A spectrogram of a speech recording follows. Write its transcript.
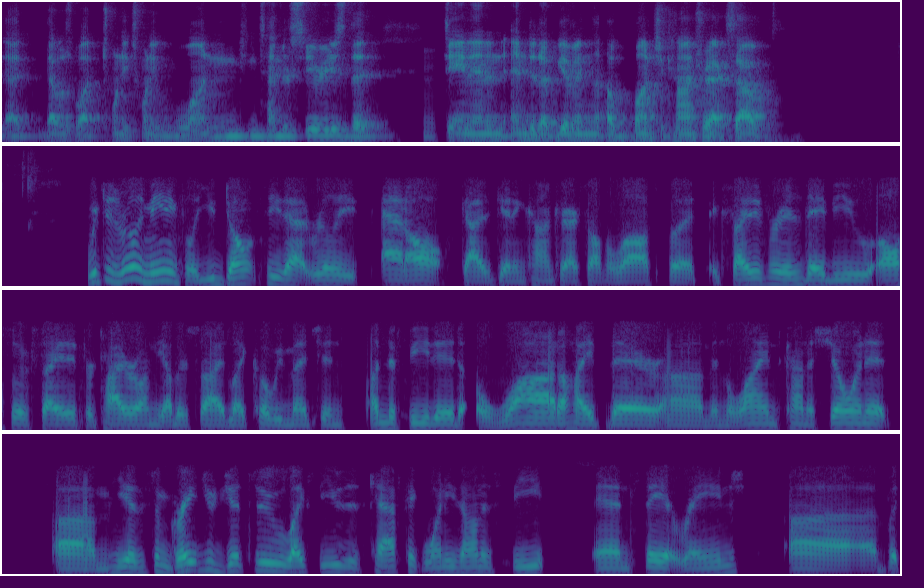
that, that was what 2021 contender series that hmm. Dana ended up giving a bunch of contracts out which is really meaningful. You don't see that really at all, guys getting contracts off a loss, but excited for his debut. Also excited for Taira on the other side, like Kobe mentioned, undefeated, a lot of hype there, um, and the line's kind of showing it. Um, he has some great jujitsu, likes to use his calf kick when he's on his feet and stay at range. Uh, but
